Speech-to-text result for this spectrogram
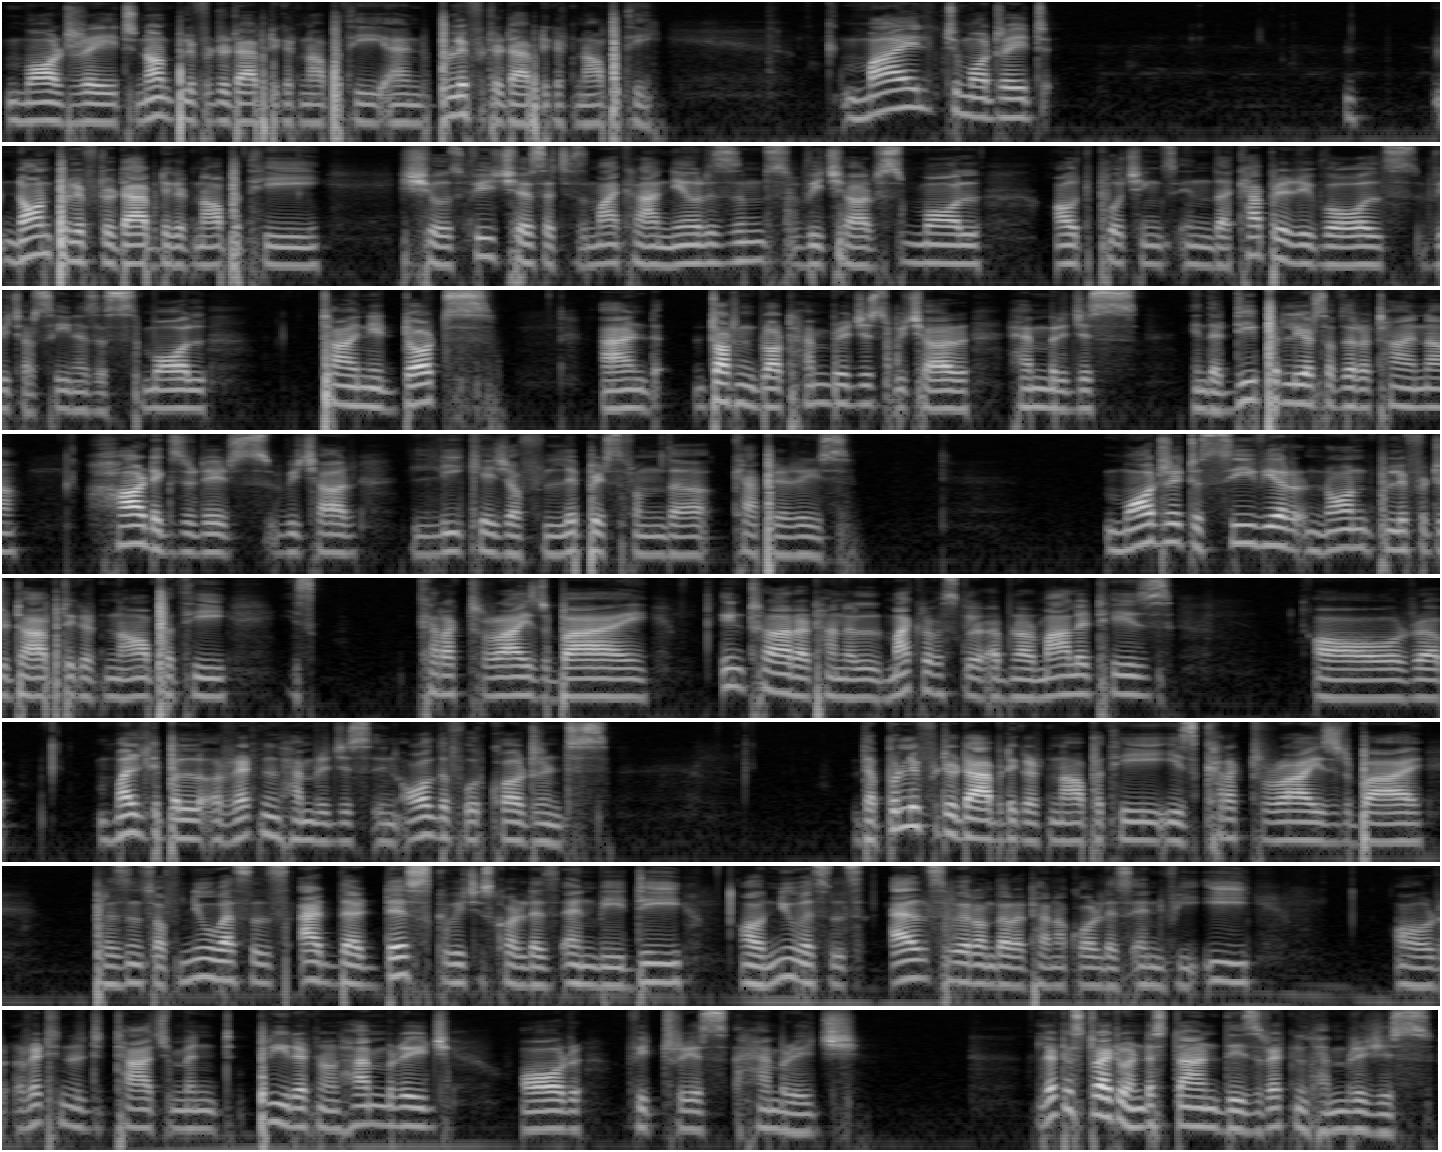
moderate non-proliferative diabetic retinopathy and proliferative diabetic retinopathy. Mild to moderate non-proliferative diabetic retinopathy shows features such as microaneurysms which are small outpouchings in the capillary walls which are seen as a small tiny dots and dot and blot hemorrhages which are hemorrhages in the deeper layers of the retina hard exudates which are leakage of lipids from the capillaries. Moderate to severe non-proliferative diabetic retinopathy is characterized by intraretinal microvascular abnormalities or uh, multiple retinal hemorrhages in all the four quadrants. The proliferative diabetic retinopathy is characterized by presence of new vessels at the disc which is called as NVD or new vessels elsewhere on the retina called as NVE or retinal detachment, pre-retinal hemorrhage or vitreous hemorrhage. Let us try to understand these retinal hemorrhages.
